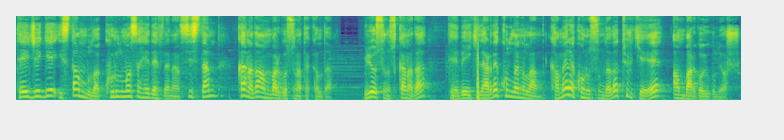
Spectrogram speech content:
TCG İstanbul'a kurulması hedeflenen sistem Kanada ambargosuna takıldı. Biliyorsunuz Kanada TB2'lerde kullanılan kamera konusunda da Türkiye'ye ambargo uyguluyor.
